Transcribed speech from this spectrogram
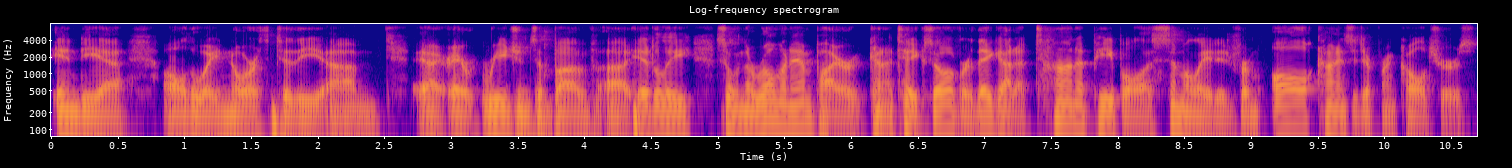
India, all the way north to the um, regions above uh, Italy. So when the Roman Empire kind of takes over, they got a ton of people assimilated from all kinds of different cultures.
